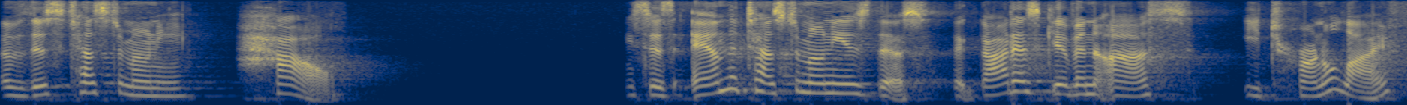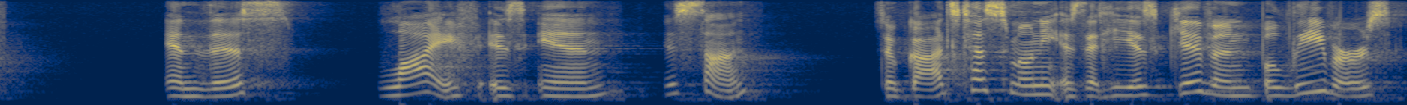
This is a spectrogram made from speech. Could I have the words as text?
of this testimony how. He says, and the testimony is this that God has given us eternal life, and this life is in his Son. So God's testimony is that he has given believers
